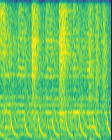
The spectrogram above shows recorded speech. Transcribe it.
ハハハハ!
